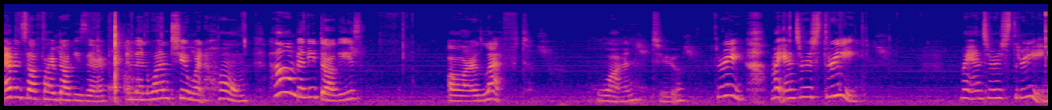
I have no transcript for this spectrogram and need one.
Evan saw five doggies there. And then one, two went home. How many doggies are left? One, two, three. My answer is three. My answer is three.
